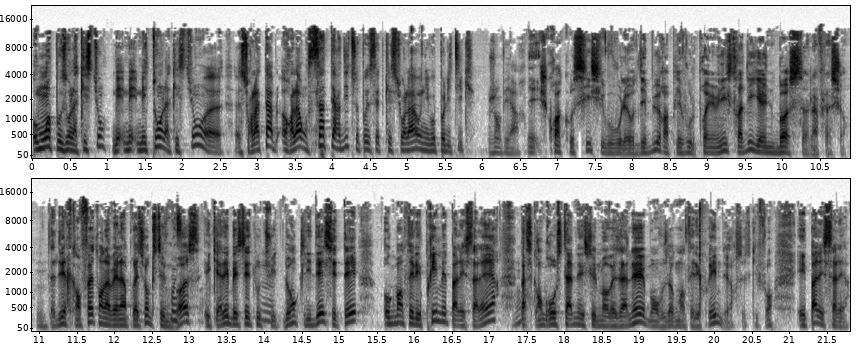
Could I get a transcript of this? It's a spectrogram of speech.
Au moins posons la question. Mais, mais mettons la question euh, sur la table. Or là, on s'interdit de se poser cette question-là au niveau politique. Jean Viard. Et je crois qu'aussi, si vous voulez, au début, rappelez-vous, le Premier ministre a dit il y a une bosse à l'inflation. C'est-à-dire qu'en fait, on avait l'impression que c'était une bosse et qu'elle allait baisser tout de suite. Donc l'idée, c'était augmenter les primes et pas les salaires. Parce qu'en gros, cette année, c'est une mauvaise année. Bon, vous augmentez les primes, d'ailleurs, c'est ce qu'ils font, et pas les salaires.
